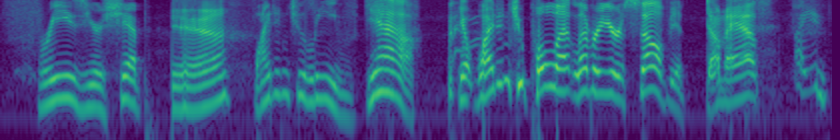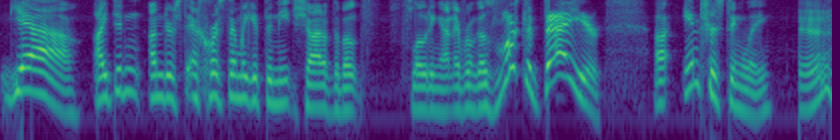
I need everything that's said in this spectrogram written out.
frees your ship, Yeah. why didn't you leave? Yeah. Yeah, why didn't you pull that lever yourself, you dumbass? I, yeah, I didn't understand. Of course, then we get the neat shot of the boat f- floating out, and everyone goes, "Look at there!" Uh, interestingly, Yeah.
